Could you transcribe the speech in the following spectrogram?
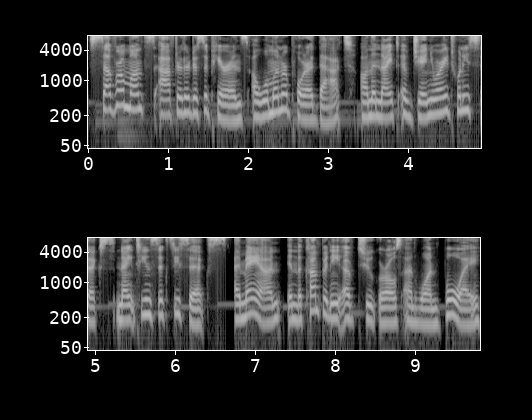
Several months after their disappearance, a woman reported that on the night of January 26, 1966, a man in the company of two girls and one boy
